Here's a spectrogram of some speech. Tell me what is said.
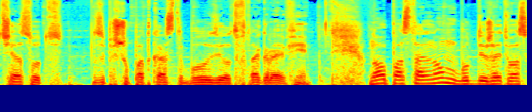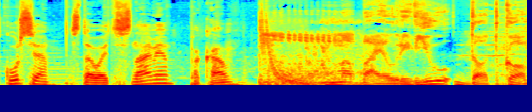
Сейчас вот запишу подкасты, буду делать фотографии. Ну а по остальному буду держать вас в курсе. Оставайтесь с нами. Пока. MobileReview.com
